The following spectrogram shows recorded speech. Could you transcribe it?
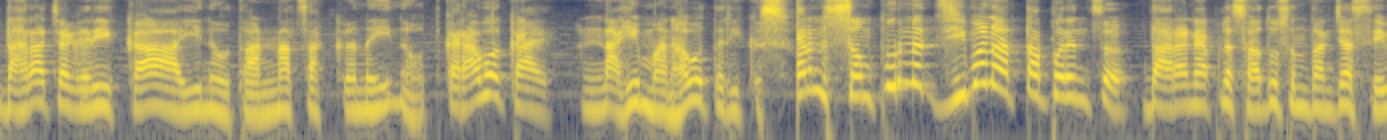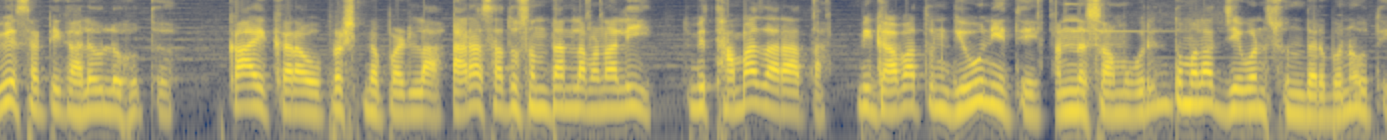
धाराच्या घरी काही नव्हतं अन्नाचा कणही नव्हतं. करावं काय? नाही म्हणावं तरी कसं? कारण संपूर्ण जीवन आतापर्यंत दाराने आपलं साधू संतांच्या सेवेसाठी घालवलं होतं. काय करावं? प्रश्न पडला. तारा साधू संतांना म्हणाली तुम्ही थांबा जरा आता. मी गावातून घेऊन येते. अन्नसामुग्रीन तुम्हाला जेवण सुंदर बनवते.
